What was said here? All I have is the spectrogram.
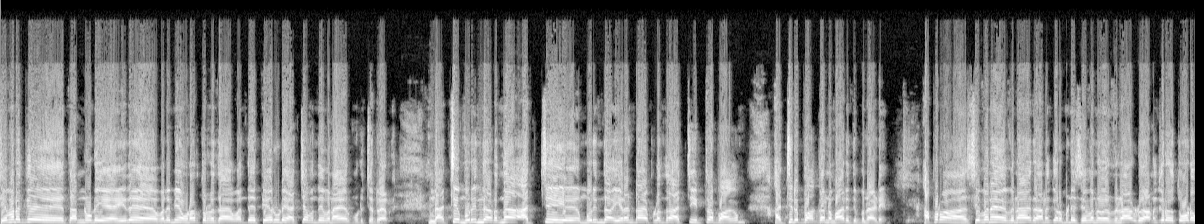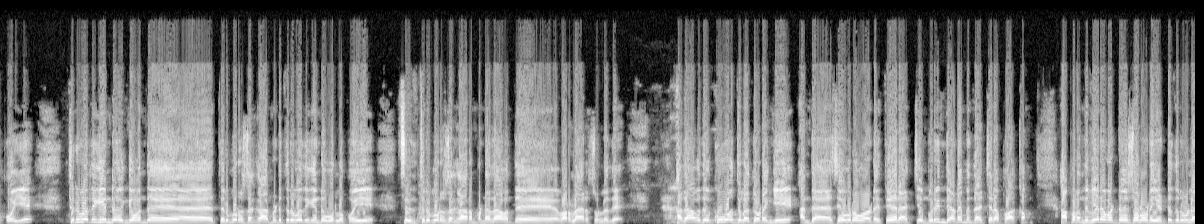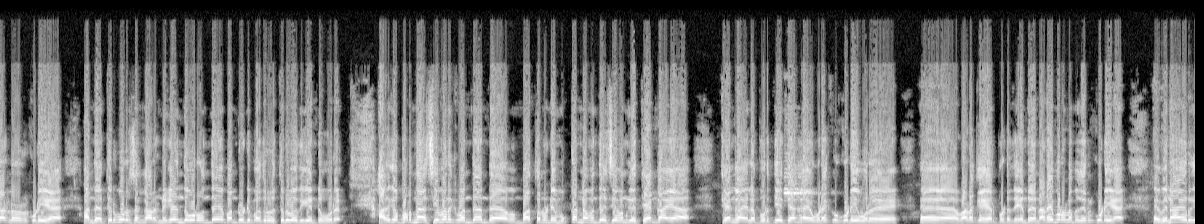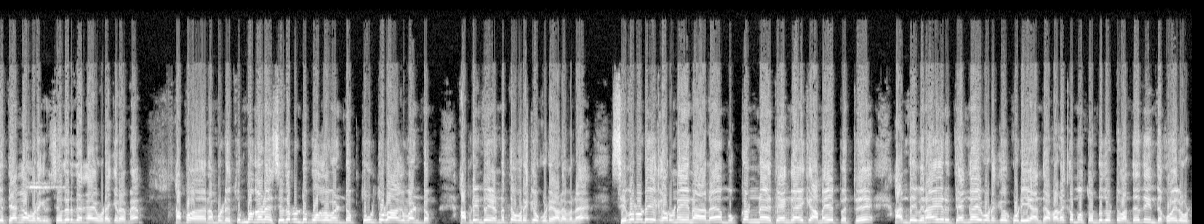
சிவனுக்கு தன்னுடைய இதை வலிமையை உணர்த்துனதா வந்து தேருடைய அச்சை வந்து விநாயகர் முடிச்சிடுறார். இந்த அச்சு முறிந்த இடம் தான் அச்சு முறிந்த இரண்டா பிளந்த அச்சு இற்ற பாகம் அச்சிறுப்பாக்கம்னு மாறித்து பின்னாடி. அப்புறம் சிவனை விநாயகர் அனுகிரகம் பண்ணி சிவன் விநாயகருடைய அனுகிரகத்தோடு போய் திருவதிகின்ற இங்கே வந்து திருப்புர சங்காரம் பண்ணி திருவதிகின்ற ஊரில் போய் சி- சங்காரம் பண்ணதாக வந்து வரலாறு சொல்லுது. அதாவது கூவத்தில் தொடங்கி அந்த சிவபெருமானுடைய தேர் அச்சு முறிந்த இடம் இந்த அச்சிரப்பாக்கம் அப்புறம் அந்த வீரவட்டேஸ்வரோட எட்டு திருவிழாவில் வரக்கூடிய அந்த திருவூர் சங்காரம் நிகழ்ந்த ஊர் வந்து பண்ருட்டி திருவதி என்ற ஊர். அதுக்கப்புறம் தான் சிவனுக்கு வந்து அந்த தன்னுடைய முக்கண்ணை வந்து சிவனுக்கு தேங்காயை தேங்காயில் பொருத்தி தேங்காயை உடைக்கக்கூடிய ஒரு வழக்கம் ஏற்பட்டது. என்ற நடைமுறையில் நம்ம இருக்கக்கூடிய விநாயகருக்கு தேங்காய் உடைக்கிற சிதறு தேங்காயை உடைக்கிறோமே அப்போ நம்மளுடைய துன்பங்களை சிதறுண்டு போக வேண்டும் தூள் தூளாக வேண்டும் அப்படின்ற எண்ணத்தை உரைக்கக்கூடிய அளவில் சிவனுடைய கருணையினால முக்கண்ண தேங்காய்க்கு அமையப்பெற்று அந்த விநாயகர் தேங்காய் உடைக்கக்கூடிய அந்த வழக்கமும் தொன்று தொட்டு வந்தது இந்த கோயிலை ஒட்டி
